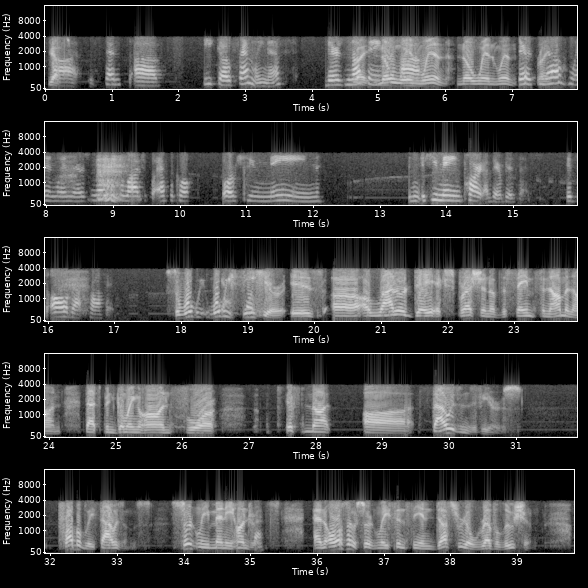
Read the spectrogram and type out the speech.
Yes. uh, sense of eco friendliness. There's right. nothing. No um, win-win. no win-win. There's right. no win-win. There's no ecological, ethical, or humane humane part of their business. It's all about profit. So what we what we see here is uh, a latter day expression of the same phenomenon that's been going on for, if not uh, thousands of years, probably thousands, certainly many hundreds, and also certainly since the Industrial Revolution.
